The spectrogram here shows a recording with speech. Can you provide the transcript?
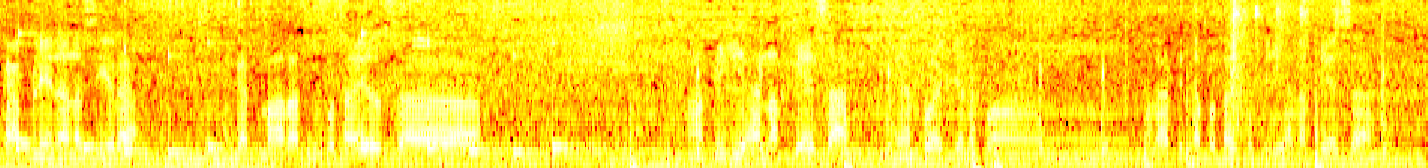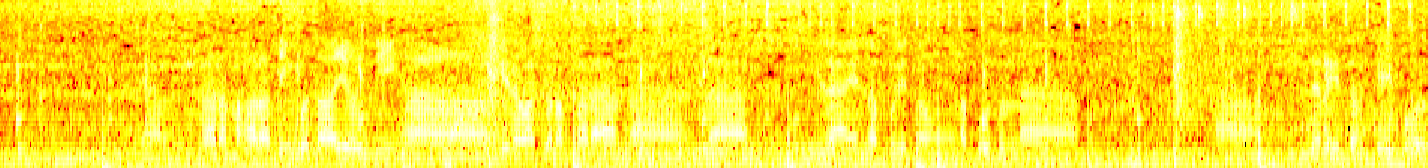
kable na nasira. Hanggat makarating po tayo sa uh, bilihan ng pyesa. Yan po, dyan na po malapit na po tayo sa bilihan ng pyesa. Yan, para makarating po tayo ini, uh, ginawa ko ng paraan na hila, hilahin na po itong naputol na uh, accelerator cable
